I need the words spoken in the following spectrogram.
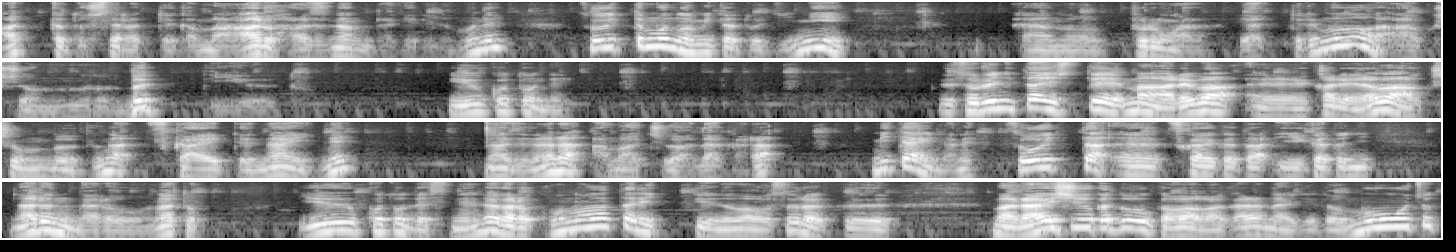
あったとしたらっていうか、まあ、あるはずなんだけれどもね。そういったものを見た時にあのプロがやってるものがアクションムーブっていうということね、でそれに対して、まあ、あれは、えー彼らはアクションムーブが使えてないね。なぜならアマチュアだから。みたいなね、そういった、えー使い方、言い方になるんだろうなということですね。だからこのあたりっていうのはおそらく、まあ来週かどうかはわからないけど、もうちょっ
